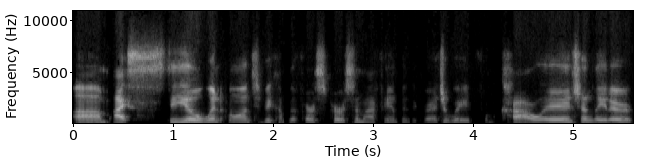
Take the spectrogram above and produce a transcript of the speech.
Um, I still went on to become the first person in my family to graduate from college and later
